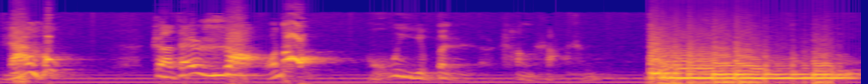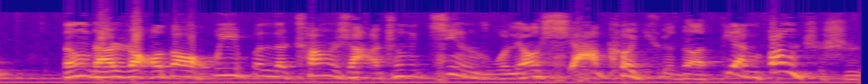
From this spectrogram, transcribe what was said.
然后。这才绕道回奔了长沙城。等他绕道回奔了长沙城，进入了侠客居的店房之时，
